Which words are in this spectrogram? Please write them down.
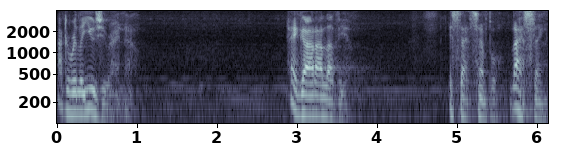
I could really use you right now. Hey, God, I love you. It's that simple. Last thing.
